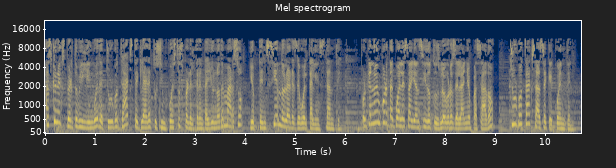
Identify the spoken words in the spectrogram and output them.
Haz que un experto bilingüe de TurboTax declare tus impuestos para el 31 de marzo y obtén 100 dólares de vuelta al instante. Porque no importa cuáles hayan sido tus logros del año pasado, TurboTax hace que cuenten.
